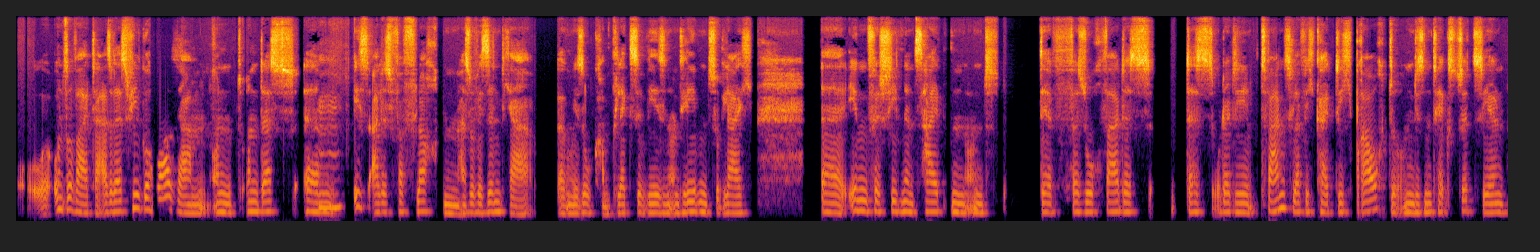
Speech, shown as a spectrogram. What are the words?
und so weiter. Also da ist viel Gehorsam und, und das ähm, mhm. ist alles verflochten. Also wir sind ja irgendwie so komplexe Wesen und leben zugleich äh, in verschiedenen Zeiten und der Versuch war, das das oder die Zwangsläufigkeit, die ich brauchte, um diesen Text zu erzählen,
